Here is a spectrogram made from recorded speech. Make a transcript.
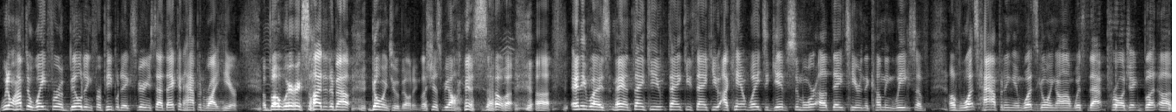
we don't have to wait for a building for people to experience that. That can happen right here. But we're excited about going to a building. Let's just be honest. So, uh, uh, anyways, man, thank you, thank you, thank you. I can't wait to give some more updates here in the coming weeks of, of what's happening and what's going on with that project. But, uh,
